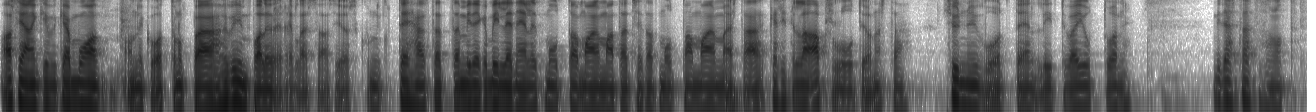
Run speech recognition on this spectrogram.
asia ainakin, mikä mua on niin kuin, ottanut päähän hyvin paljon erilaisissa asioissa, kun niin kuin tehdään sitä, että miten milleniaalit muuttaa maailmaa tai zetat muuttaa maailmaa, ja sitä käsitellään absoluutiona sitä synnyinvuoteen liittyvää juttua, niin mitä tästä sanotte?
